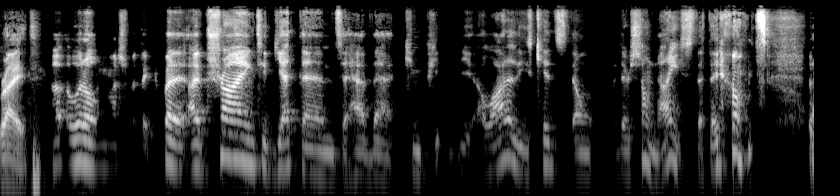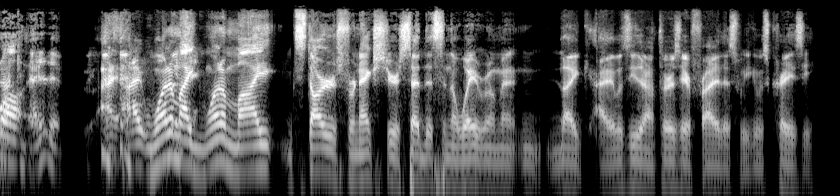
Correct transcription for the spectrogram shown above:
right a little much, but, the, but I'm trying to get them to have that. Compete. A lot of these kids don't. They're so nice that they don't. They're Well, competitive. I, I one of my one of my starters for next year said this in the weight room and like I was either on Thursday or Friday this week. It was crazy.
